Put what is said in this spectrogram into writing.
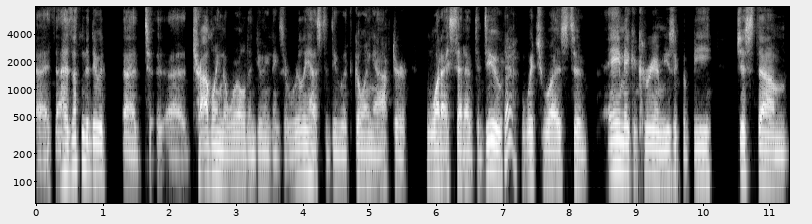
Uh, it has nothing to do with uh, t- uh, traveling the world and doing things. It really has to do with going after what I set out to do, Yeah. which was to a make a career in music, but b just um,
